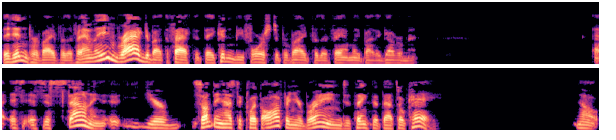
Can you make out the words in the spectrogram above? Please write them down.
They didn't provide for their family. They even bragged about the fact that they couldn't be forced to provide for their family by the government. Uh, it's it's astounding. Uh, your something has to click off in your brain to think that that's okay. No.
